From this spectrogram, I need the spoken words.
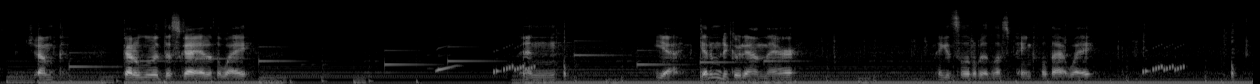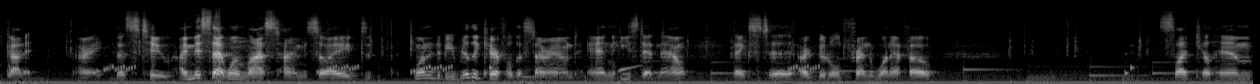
Spin jump. Gotta lure this guy out of the way. And yeah, get him to go down there. I think it's a little bit less painful that way. Got it. Alright, that's two. I missed that one last time, so I wanted to be really careful this time around, and he's dead now, thanks to our good old friend 1FO. Slide kill him,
